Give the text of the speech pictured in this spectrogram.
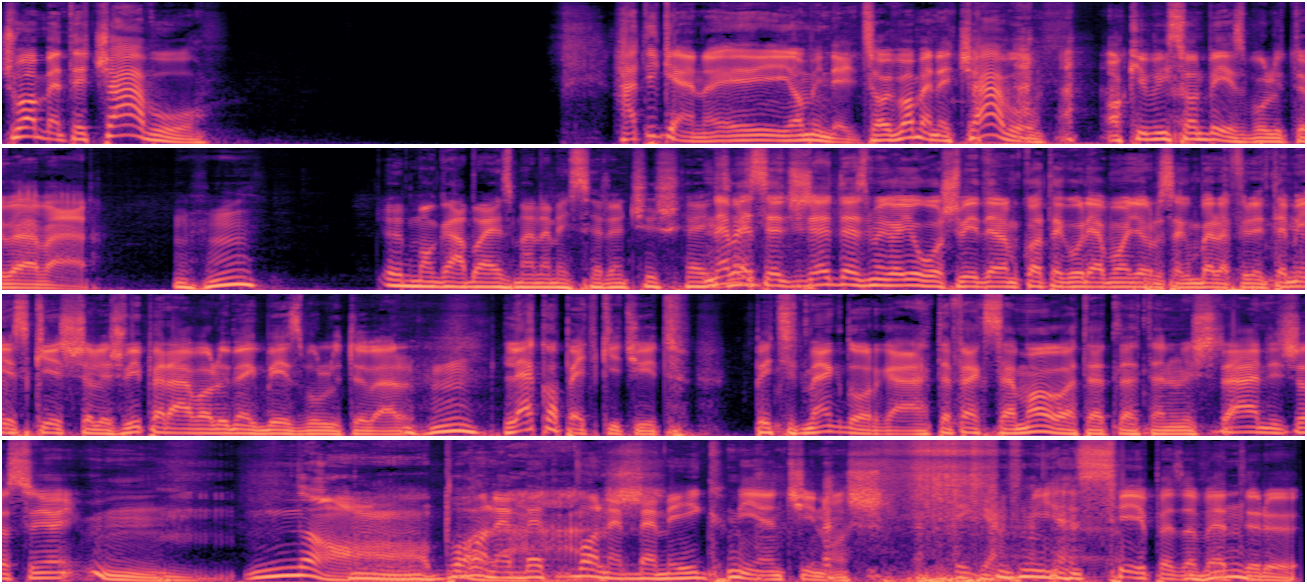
És van bent egy csávó. Hát igen, ja mindegy. Szóval van benne egy csávó, aki viszont baseballütővel vár. Önmagában ez már nem egy szerencsés helyzet. Nem egyszerűen, de ez még a jogos védelem kategóriában Magyarországon belefér. Te mész késsel és viperával, ő meg baseballütővel. Uh-huh. Lekap egy kicsit, picit megdorgál, te fekszel maga tetletlenül, és rád, és azt mondja, hogy hmm, Na, Van Balázs. ebbe, van ebbe még. milyen csinos. Igen. milyen szép ez a betörő.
